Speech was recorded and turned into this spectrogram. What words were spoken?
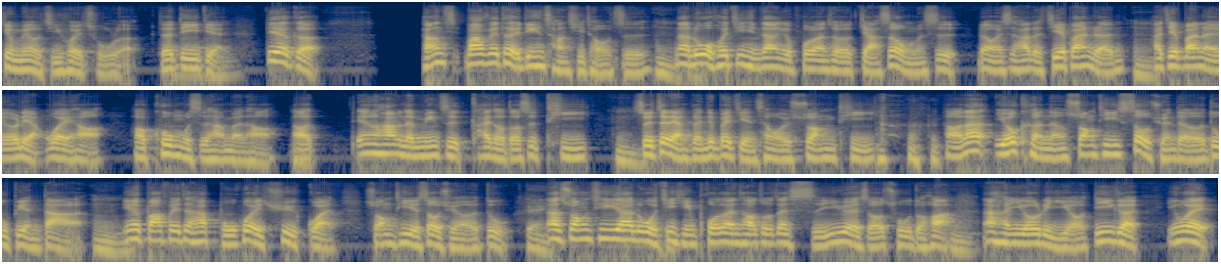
就没有机会出了，这是第一点。第二个，长期巴菲特一定是长期投资。那如果会进行这样一个波段的时候，假设我们是认为是他的接班人，他接班人有两位哈，好库姆斯他们哈，啊，因为他们的名字开头都是 T，所以这两个人就被简称为双 T。好，那有可能双 T 授权的额度变大了，因为巴菲特他不会去管双 T 的授权额度。那双 T 他如果进行波段操作，在十一月的时候出的话，那很有理由。第一个，因为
